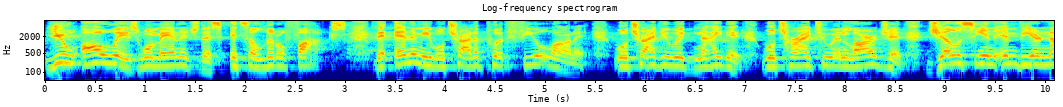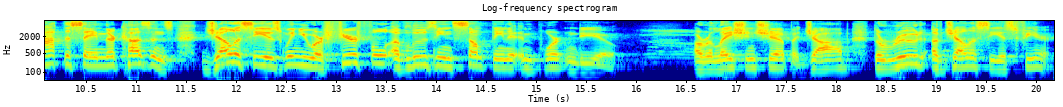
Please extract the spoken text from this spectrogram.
you always will manage this. It's a little fox. The enemy will try to put fuel on it, will try to ignite it, will try to enlarge it. Jealousy and envy are not the same, they're cousins. Jealousy is when you are fearful of losing something important to you a relationship, a job. The root of jealousy is fear.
